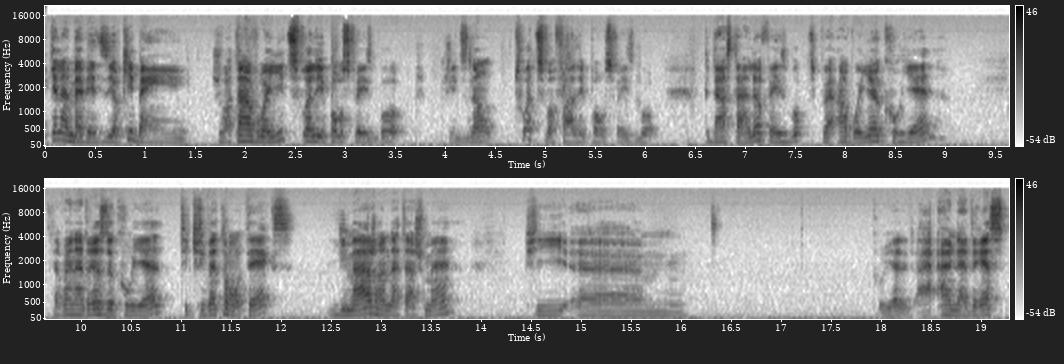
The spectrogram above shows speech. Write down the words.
Fait qu'elle, elle m'avait dit OK, ben, je vais t'envoyer, tu feras les posts Facebook. J'ai dit non, toi, tu vas faire les posts Facebook. Puis dans ce temps-là, Facebook, tu peux envoyer un courriel. Tu avais une adresse de courriel, tu écrivais ton texte, l'image en attachement, puis euh, courriel à, à une adresse,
